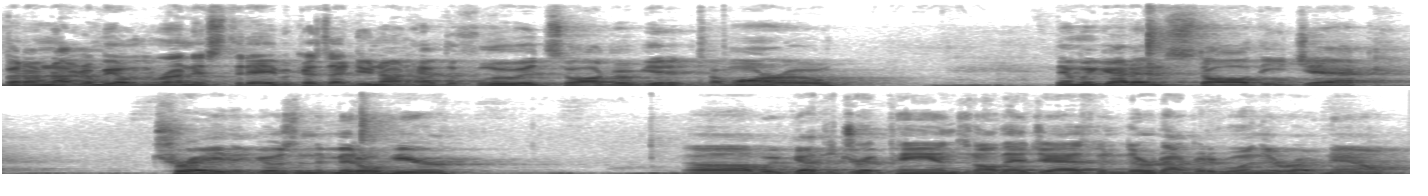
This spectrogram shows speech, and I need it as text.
but I'm not to be able to run this today because I do not have the fluid, so I'll go get it tomorrow. Then we got to install the jack tray that goes in the middle here. Uh, we've got the drip pans and all that jazz, but they're not going to go in there right now.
